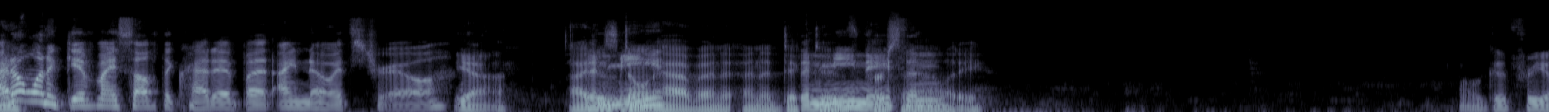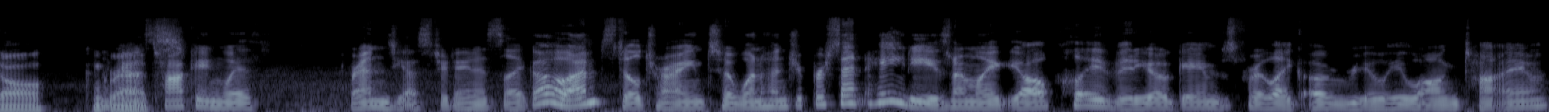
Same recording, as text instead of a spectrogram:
I don't want to give myself the credit, but I know it's true. Yeah. I Then just don't have an an addictive me, Nathan? personality. Well, good for y'all. Like, I was Congrats. talking with friends yesterday, and it's like, oh, I'm still trying to 100% Hades. And I'm like, y'all play video games for like a really long time.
